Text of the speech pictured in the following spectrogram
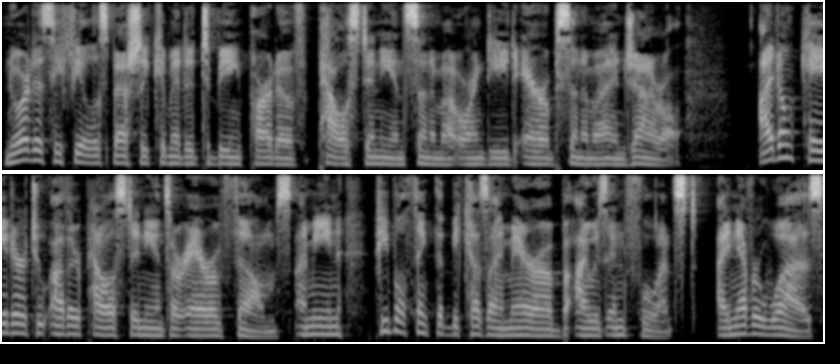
Nor does he feel especially committed to being part of Palestinian cinema or indeed Arab cinema in general. I don't cater to other Palestinians or Arab films. I mean, people think that because I'm Arab, I was influenced. I never was.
